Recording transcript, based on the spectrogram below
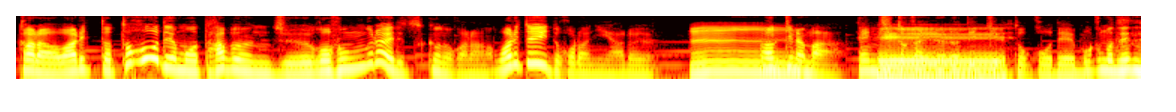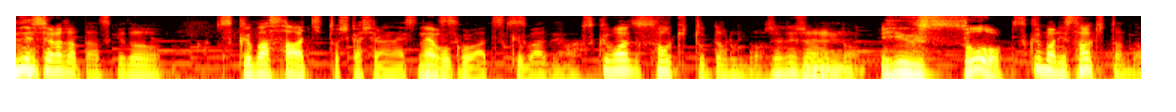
から割と徒歩でも多分15分ぐらいで着くのかな。割といいところにある。大きなまあ展示とかいろいろできるところで僕も全然知らなかったんですけど。つくばサーキットしか知らないですね、僕はつくばでは。つくばサーキットってあるんだ。全然知うらなかった、ん、え、嘘。つくばにサーキットあんだ。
